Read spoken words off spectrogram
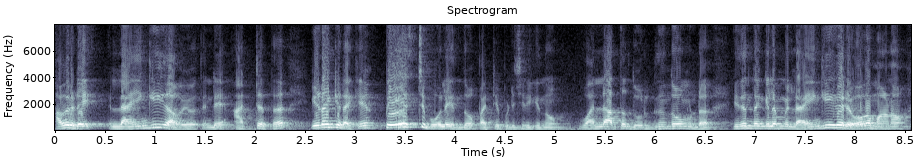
അവരുടെ ലൈംഗിക അവയവത്തിന്റെ അറ്റത്ത് ഇടയ്ക്കിടയ്ക്ക് പേസ്റ്റ് പോലെ എന്തോ പറ്റിപ്പിടിച്ചിരിക്കുന്നു. വല്ലാത്ത ദുർഗന്ധവുമുണ്ട് ഇതെന്തെങ്കിലും ലൈംഗിക രോഗമാണോ?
